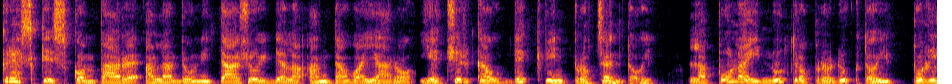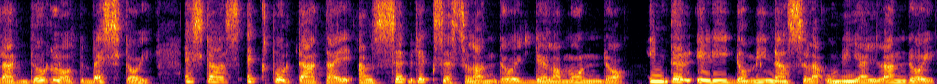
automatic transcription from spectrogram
crescis compare alla donitajoi de la antaua jaro je circa 15 procentoi. La polai nutroproductoi por la dorlotbestoj estas eksportataj al sepdek landoi de la mondo. Inter ili dominas la uniaj landoi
